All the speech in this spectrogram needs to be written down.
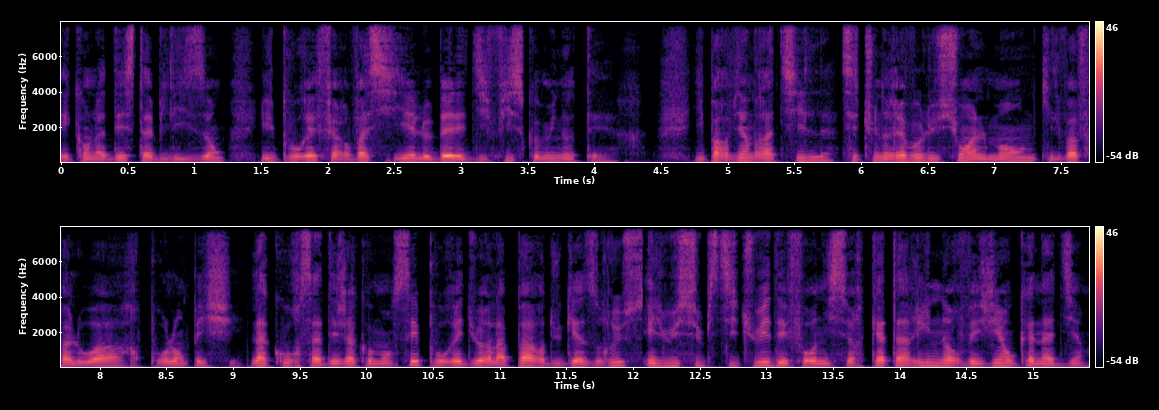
et qu'en la déstabilisant, il pourrait faire vaciller le bel édifice communautaire. Y parviendra-t-il? C'est une révolution allemande qu'il va falloir pour l'empêcher. La course a déjà commencé pour réduire la part du gaz russe et lui substituer des fournisseurs qataris, norvégiens ou canadiens.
